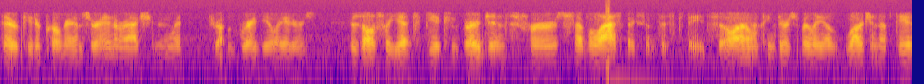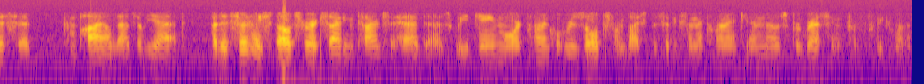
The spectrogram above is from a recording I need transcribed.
therapeutic programs or interaction with drug regulators. There's also yet to be a convergence for several aspects of this debate, so I don't think there's really a large enough data set compiled as of yet. But it certainly spells for exciting times ahead as we gain more clinical results from bispecifics in the clinic and those progressing from preclinical.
